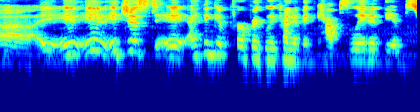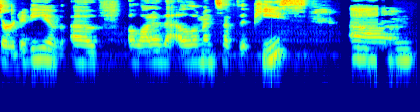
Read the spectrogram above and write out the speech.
uh, it, it, it, just it, i think it perfectly kind of encapsulated the absurdity of, of a lot of the elements of the piece. Um,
